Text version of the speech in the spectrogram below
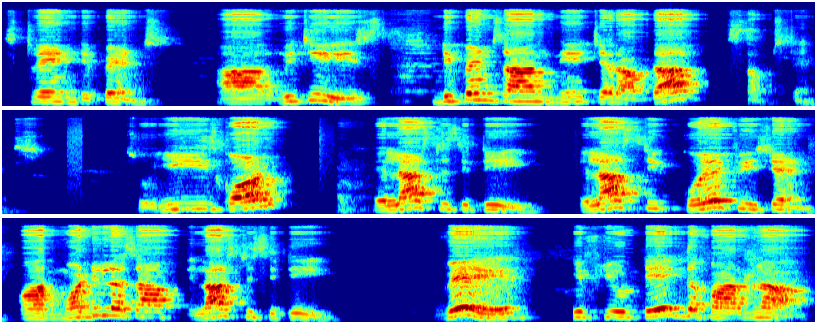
strain depends or which is depends on nature of the substance. So E is called elasticity, elastic coefficient or modulus of elasticity, where if you take the formula,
